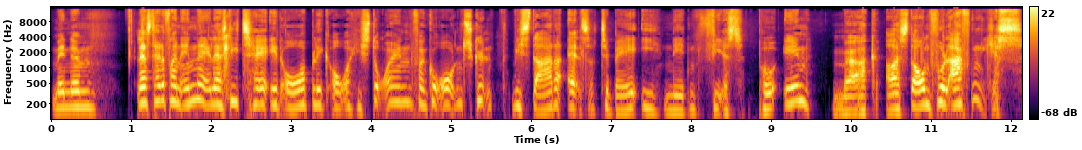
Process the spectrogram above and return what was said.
Men øhm, lad os tage det fra en ende af. Lad os lige tage et overblik over historien for en god ordens skyld. Vi starter altså tilbage i 1980 på en mørk og stormfuld aften. Yes!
